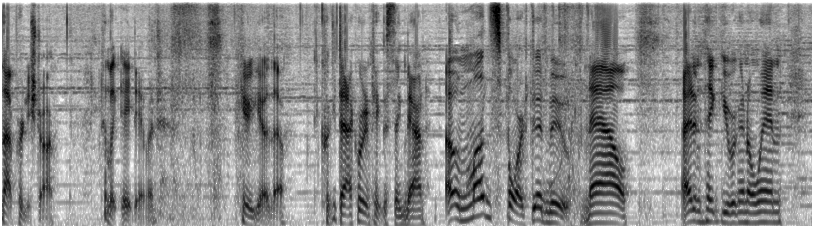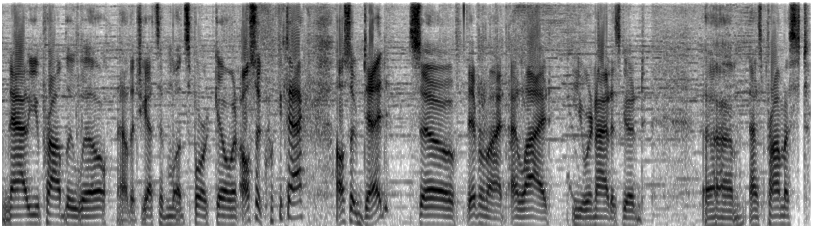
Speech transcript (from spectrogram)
not pretty strong. Did like 8 damage. Here you go, though. Quick attack. We're going to take this thing down. Oh, Mud Sport. Good move. Now, I didn't think you were going to win. Now you probably will, now that you got some Mud Sport going. Also, quick attack. Also dead. So, never mind. I lied. You were not as good um, as promised.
